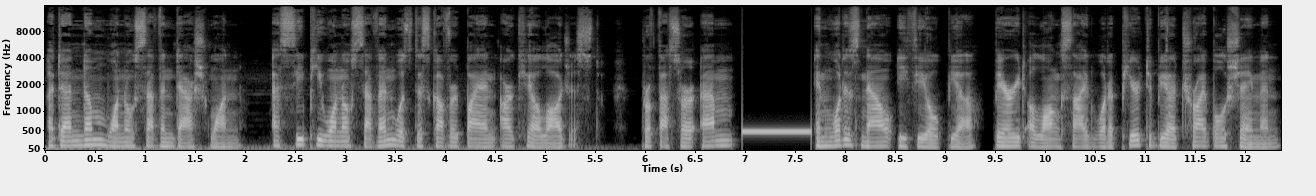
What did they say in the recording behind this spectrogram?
Addendum 107-1. SCP-107 was discovered by an archaeologist, Professor M. in what is now Ethiopia, buried alongside what appeared to be a tribal shaman.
